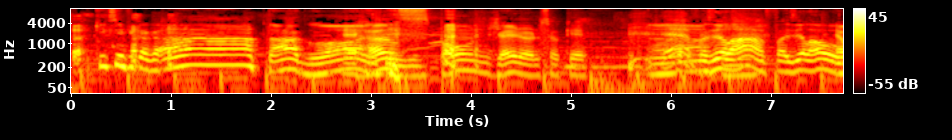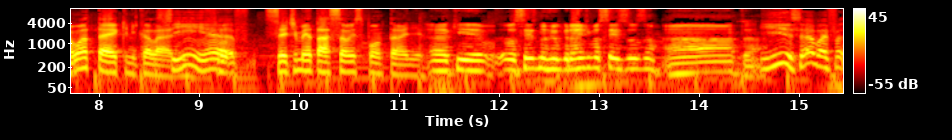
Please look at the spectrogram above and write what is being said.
tá. O que, que significa H? Ah, tá, agora. É Hans Sponger, não sei o que. É, Ah, fazer tá. lá, fazer lá o. É uma técnica lá. Sim, de é. Sedimentação espontânea. É que vocês no Rio Grande vocês usam. Ah, tá. Isso, é, vai fa-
